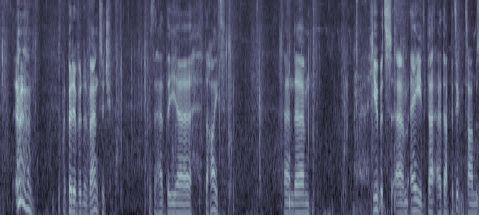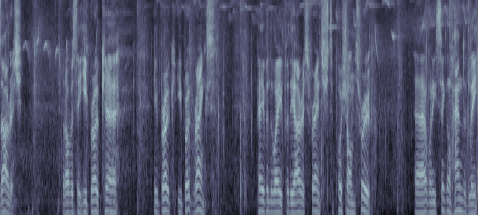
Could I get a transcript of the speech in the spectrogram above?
a bit of an advantage because they had the uh, the height and um, Humbert's um, aide that, at that particular time was Irish, but obviously he broke uh, he broke he broke ranks, paving the way for the Irish French to push on through uh, when he single-handedly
